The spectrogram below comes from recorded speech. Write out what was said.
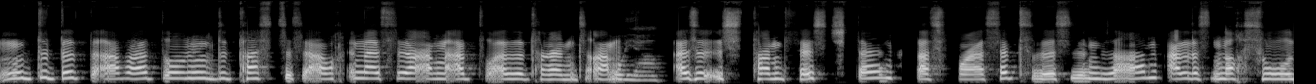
Die Bildbearbeitung, die passt sich auch immer sehr an aktuelle Trends an. Oh ja. Also ich kann feststellen, dass vor sechs Jahren alles noch so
